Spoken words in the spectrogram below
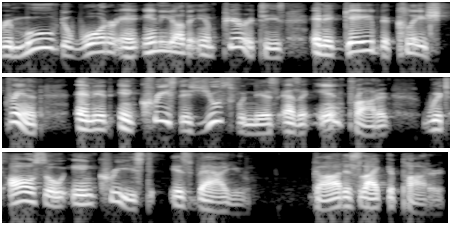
removed the water and any other impurities, and it gave the clay strength and it increased its usefulness as an end product, which also increased its value. God is like the potter.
